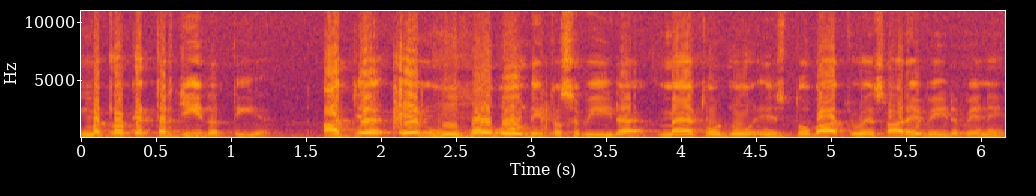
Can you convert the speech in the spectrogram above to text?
ਮਤਲਬ ਕਿ ਤਰਜੀਹ ਦਿੱਤੀ ਹੈ। ਅੱਜ ਇਹ ਮੂੰਹੋਂ ਬੋਲਦੀ ਤਸਵੀਰ ਹੈ। ਮੈਂ ਤੁਹਾਨੂੰ ਇਸ ਤੋਂ ਬਾਅਦ ਚੋਂ ਇਹ ਸਾਰੇ ਵੇਰਵੇ ਨੇ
